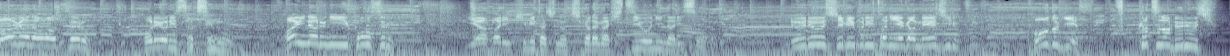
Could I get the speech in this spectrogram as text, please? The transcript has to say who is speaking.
Speaker 1: 我が名はゼロ。これより作戦をファイナルに移行する。やはり君たちの力が必要になりそうだ。ルルーシュビ・ブリタニアが命じる。
Speaker 2: コードギアス復活のルルーシュ。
